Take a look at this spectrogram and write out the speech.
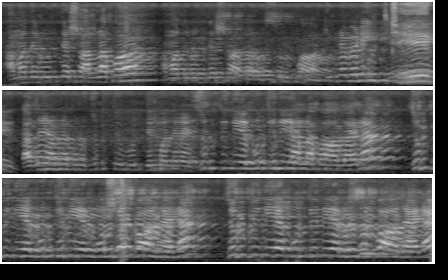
আমাদের উদ্দেশ্য আল্লাহ পাওয়া আমাদের উদ্দেশ্য আল্লাহ রসুল পাওয়া ঠিক না বেটি? ঠিক। কাজে আমরা কোনো যুক্তি বুদ্ধির মধ্যে নাই। যুক্তি দিয়ে বুদ্ধি দিয়ে আল্লাহ পাওয়া যায় না। যুক্তি দিয়ে বুদ্ধি দিয়ে মুর্শিদ পাওয়া যায় না। যুক্তি দিয়ে বুদ্ধি দিয়ে রসুল পাওয়া যায় না।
